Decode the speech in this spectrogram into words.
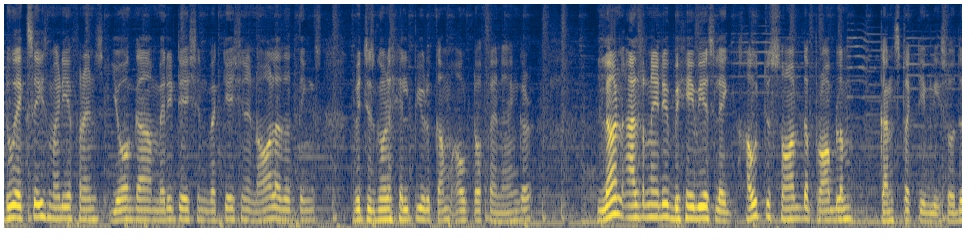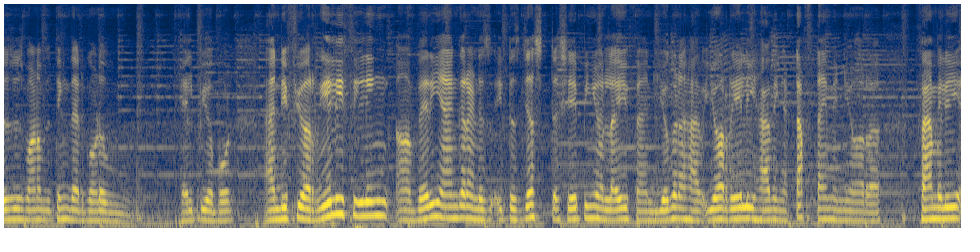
Do exercise, my dear friends, yoga, meditation, vacation, and all other things which is going to help you to come out of an anger. Learn alternative behaviors like how to solve the problem constructively. So, this is one of the things that going to help you about. And if you are really feeling uh, very anger and it is just shaping your life and you're gonna have you're really having a tough time in your uh, family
